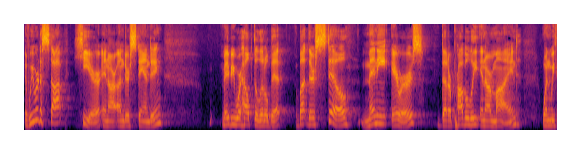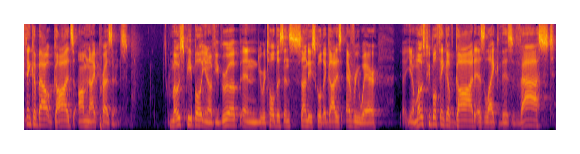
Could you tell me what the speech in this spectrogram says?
if we were to stop here in our understanding, maybe we're helped a little bit, but there's still many errors that are probably in our mind when we think about God's omnipresence most people, you know, if you grew up and you were told this in Sunday school that God is everywhere, you know, most people think of God as like this vast,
